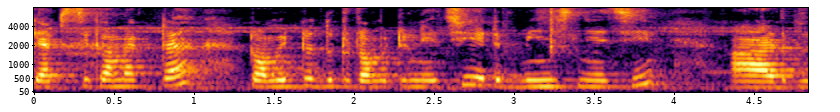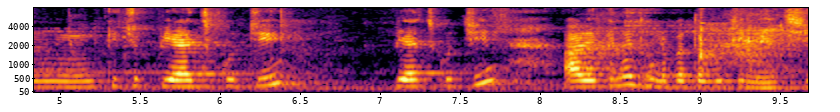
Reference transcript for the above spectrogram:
ক্যাপসিকাম একটা, টমেটো, দুটো টমেটো নিয়েছি, এটা বিনস নিয়েছি, আর কিছু পেঁয়াজ কুচি পেঁয়াজ কুচি আর এখানে ধনেপাতা কুচি নিয়েছি।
